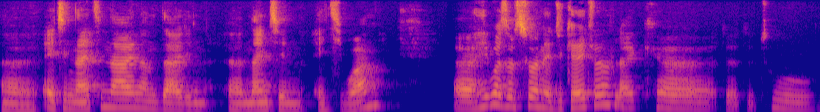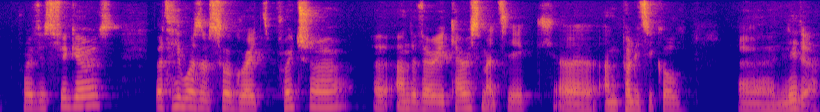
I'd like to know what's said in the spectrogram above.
1899 uh, and died in 1981. Uh, uh, he was also an educator, like the, the, two previous figures, but he was also a great preacher and a very charismatic and political leader.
